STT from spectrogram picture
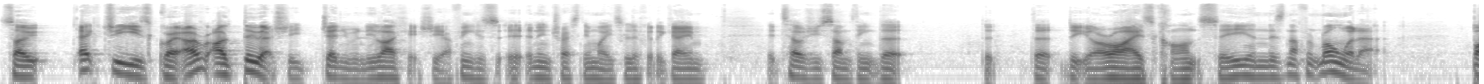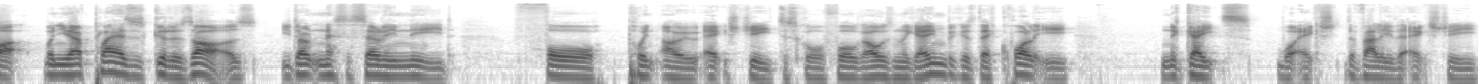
So XG is great. I, I do actually genuinely like XG. I think it's an interesting way to look at the game. It tells you something that that that, your eyes can't see, and there's nothing wrong with that. But when you have players as good as ours, you don't necessarily need 4.0 xg to score four goals in the game because their quality negates what X, the value that xg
